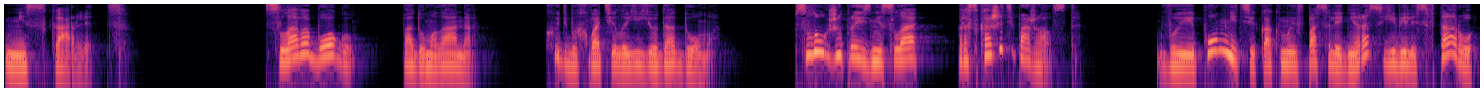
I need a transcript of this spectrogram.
мисс Скарлетт». «Слава Богу!» — подумала она. Хоть бы хватило ее до дома. Вслух же произнесла «Расскажите, пожалуйста». «Вы помните, как мы в последний раз явились в Тару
